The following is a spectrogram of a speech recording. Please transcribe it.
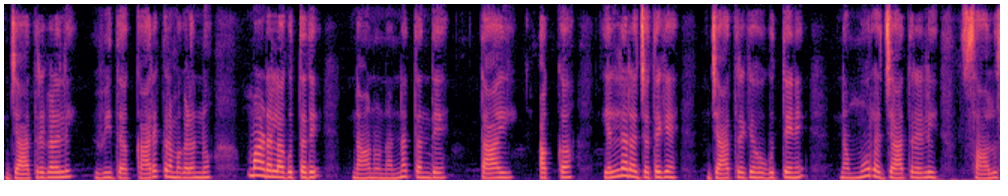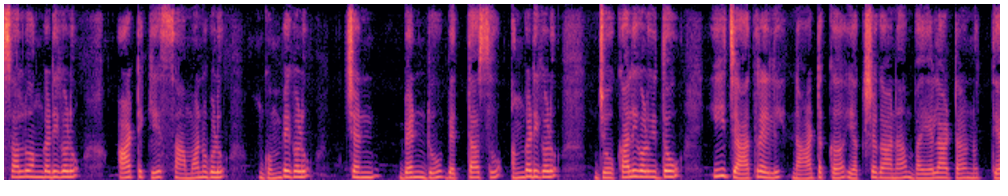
ಜಾತ್ರೆಗಳಲ್ಲಿ ವಿವಿಧ ಕಾರ್ಯಕ್ರಮಗಳನ್ನು ಮಾಡಲಾಗುತ್ತದೆ. ನಾನು ನನ್ನ ತಂದೆ, ತಾಯಿ, ಅಕ್ಕ ಎಲ್ಲರ ಜೊತೆಗೆ ಜಾತ್ರೆಗೆ ಹೋಗುತ್ತೇನೆ. ನಮ್ಮೂರ ಜಾತ್ರೆಯಲ್ಲಿ ಸಾಲು ಸಾಲು ಅಂಗಡಿಗಳು, ಆಟಿಕೆ ಸಾಮಾನುಗಳು, ಗೊಂಬೆಗಳು ಚೆಂಡ್ ಬೆಂಡು, ಬೆತ್ತಾಸು ಅಂಗಡಿಗಳು, ಜೋಕಾಲಿಗಳು ಇದ್ದವು. ಈ ಜಾತ್ರೆಯಲ್ಲಿ ನಾಟಕ, ಯಕ್ಷಗಾನ, ಬಯಲಾಟ, ನೃತ್ಯ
